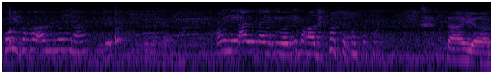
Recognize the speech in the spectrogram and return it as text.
Hoy, baka ano na yun, ha? Hindi. Ang iniayaw tayong iwan, eh, baka Sayang.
